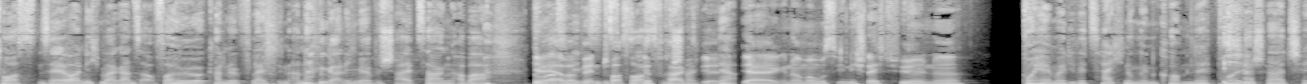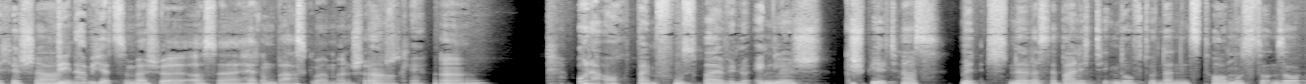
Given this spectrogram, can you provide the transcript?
Thorsten selber nicht mal ganz auf der Höhe, kann vielleicht den anderen gar nicht mehr Bescheid sagen, aber Ja, aber wenn wenigstens Thorsten, gefragt Bescheid. wird, Ja. ja. ja, genau, man muss sich nicht schlecht fühlen, ne? Woher immer die Bezeichnungen kommen, ne? hab- Polnischer, tschechischer. Den habe ich jetzt zum Beispiel aus der Herren-Basketballmannschaft. Ah, okay. Ja. Oder auch beim Fußball, wenn du Englisch gespielt hast, mit, ne, dass der Ball nicht ticken durfte und dann ins Tor musste und so,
